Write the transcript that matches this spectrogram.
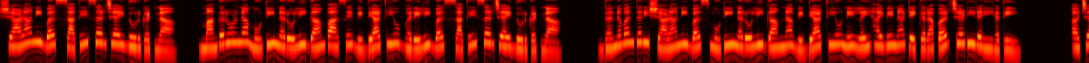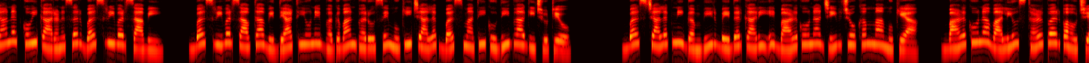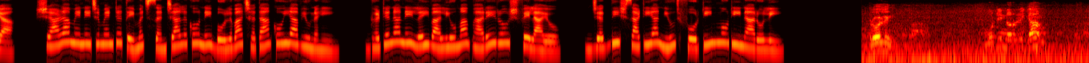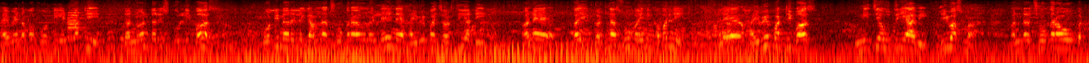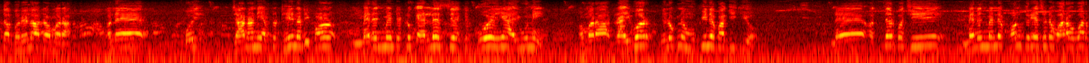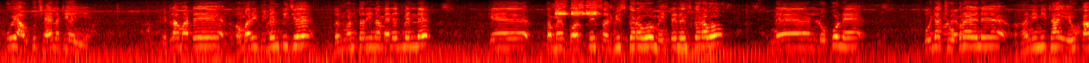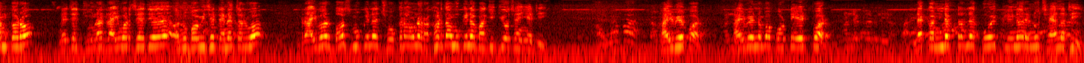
શાળાની બસ સાથે સર્જાઈ દુર્ઘટના. માંગરોળના મોટી નરોલી ગામ પાસે વિદ્યાર્થીઓ ભરેલી બસ સાથે સર્જાઈ દુર્ઘટના. ધનવંતરી શાળાની બસ મોટી નરોલી ગામના વિદ્યાર્થીઓને લઈ હાઈવેના ટેકરા પર ચડી રહી હતી. અચાનક કોઈ કારણસર બસ રિવર્સ આવી. બસ રિવર્સ આવતા વિદ્યાર્થીઓને ભગવાન ભરોસે મૂકી ચાલક બસમાંથી કૂદી ભાગી છૂટ્યો. બસ ચાલકની ગંભીર બેદરકારી એ બાળકોના જીવ જોખમમાં મૂક્યા. બાળકોના વાલીઓ સ્થળ પર પહોંચ્યા. શાળા મેનેજમેન્ટ તેમજ સંચાલકોને બોલવા છતાં કોઈ આવ્યું નહીં. ઘટનાને લઈ વાલીઓમાં ભારે રોષ ફેલાયો. જગદીશ સાટિયા ન્યૂઝ ફોર્ટીન મોટી નારોલી. રોલિંગ મોટી નરોલી ગામ હાઈવે નંબર ફોર્ટી એટ પરથી ધન્વંતરી સ્કૂલની બસ મોટી નરેલી ગામના છોકરાઓને લઈને હાઈવે પર ચડતી હતી અને કઈ ઘટના શું ભાઈની ખબર નહીં ને હાઈવે પરથી બસ નીચે ઉતરી આવી દિવસમાં. અંદર છોકરાઓ બધા ભરેલા હતા અમારા. અને કોઈ જાનાની એમ તો થઈ નથી, પણ મેનેજમેન્ટ એટલું કેરલેસ છે કે કોઈ અહીંયા આવ્યું નહીં. અમારા ડ્રાઈવર એ લોકોને મૂકીને ભાગી ગયો. ને અત્યાર પછી મેનેજમેન્ટને ફોન કરીએ છીએ તો વારંવાર કોઈ આવતું છે નથી અહીંયા. એટલા માટે અમારી વિનંતી છે ધન્વંતરીના મેનેજમેન્ટને કે તમે બસની સર્વિસ કરાવો મેન્ટેનન્સ કરાવો, ને લોકોને, કોઈના છોકરાને હાનિ નહીં થાય એવું કામ કરો. ને જે જૂના ડ્રાઈવર છે જે અનુભવી છે તેને ચલવો. ડ્રાઈવર બસ મૂકીને છોકરાઓને રખડતા મૂકીને ભાગી ગયો છે અહીંયાથી. હાઈવે પર? હાઈવે નંબર ફોર્ટી એટ પર. ને કંડક્ટરને કોઈ ક્લીનર એનું છે નથી.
